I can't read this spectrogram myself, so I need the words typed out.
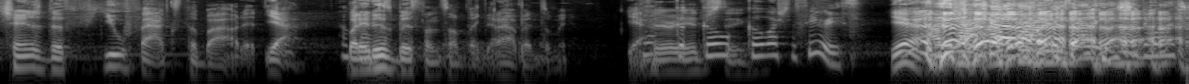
changed a few facts about it. Yeah. But it is based on something that happened to me. Yeah. Very go, go interesting. go watch the series. Yeah. I find- I find- Yeah, you should watch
